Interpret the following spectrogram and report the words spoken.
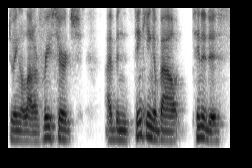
doing a lot of research. I've been thinking about tinnitus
